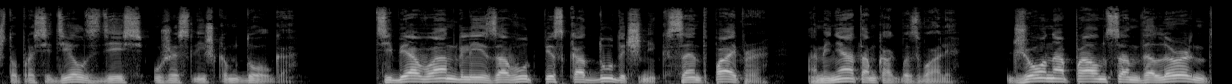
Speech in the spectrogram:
что просидел здесь уже слишком долго. Тебя в Англии зовут Пескодудочник, Сент-Пайпер, а меня там как бы звали. Джона Палмсон The Learned.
